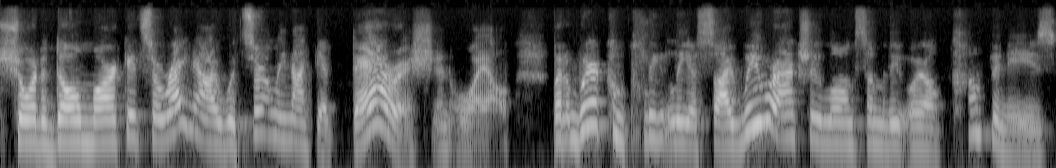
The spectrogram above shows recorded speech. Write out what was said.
short a dull market. So right now, I would certainly not get bearish in oil, but we're completely aside. We were actually long some of the oil companies,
